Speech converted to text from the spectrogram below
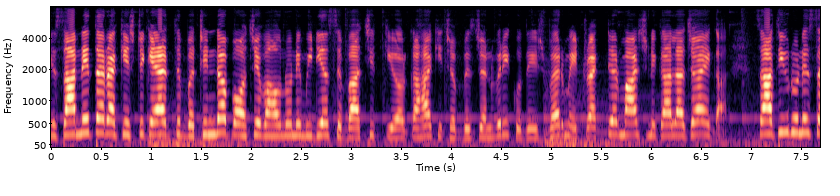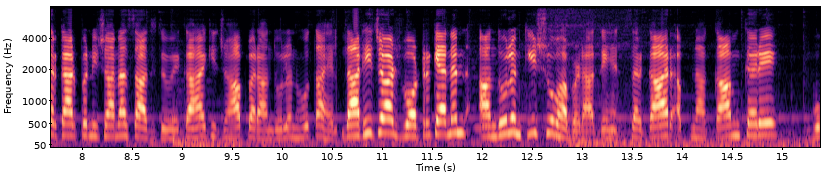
किसान नेता राकेश टिकैत बठिंडा पहुँचे, वहाँ उन्होंने मीडिया से बातचीत की और कहा कि 26 जनवरी को देश भर में ट्रैक्टर मार्च निकाला जाएगा। साथ ही उन्होंने सरकार पर निशाना साधते हुए कहा कि जहाँ पर आंदोलन होता है, लाठीचार्ज, वाटर कैनन आंदोलन की शोभा बढ़ाते हैं। सरकार अपना काम करे, वो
